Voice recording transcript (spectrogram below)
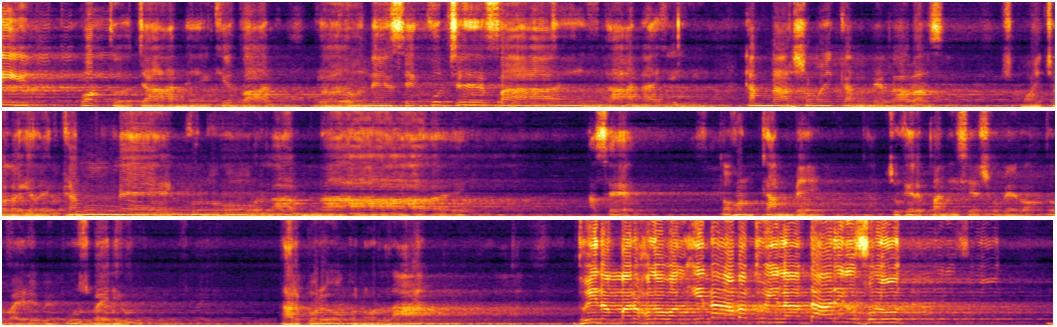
ওয়াক্ত জানে কে বাদ, রনে সে কুছ ফায়দা নাহি। কান্নার সময় কান্দে লাভ আছে সময় চলে গেলে কান্দে, কোনো লাভ নাই। আছে, তখন কানবে, চোখের পানি শেষ হবে, রক্ত বাইরে হবে, পুষ বাইরে হবে। তারপরেও কোনো লাভ দুই নাম্বার হলো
